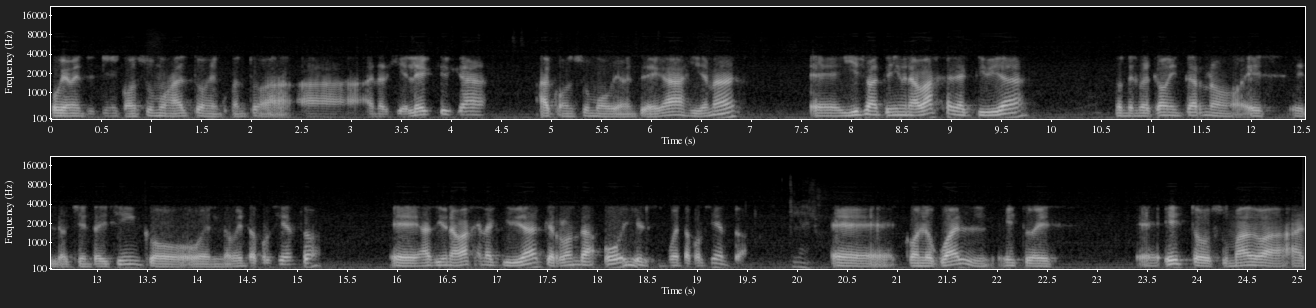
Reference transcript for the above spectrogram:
Obviamente tiene consumos altos en cuanto a energía eléctrica, a consumo obviamente de gas y demás. Eh, y ellos han tenido una baja de actividad, donde el mercado interno es el 85 o el 90%, eh, ha tenido una baja en la actividad que ronda hoy el 50%. Eh, con lo cual, esto es eh, esto sumado a,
